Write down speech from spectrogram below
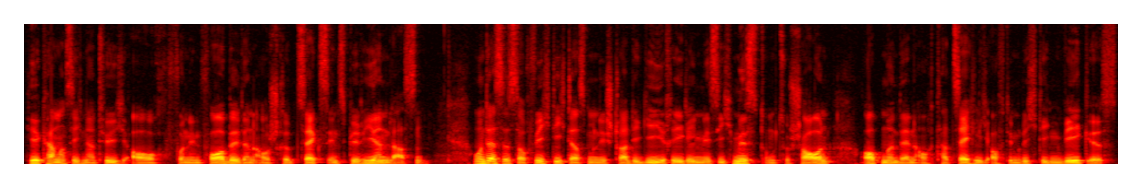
Hier kann man sich natürlich auch von den Vorbildern aus Schritt 6 inspirieren lassen. Und es ist auch wichtig, dass man die Strategie regelmäßig misst, um zu schauen, ob man denn auch tatsächlich auf dem richtigen Weg ist.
